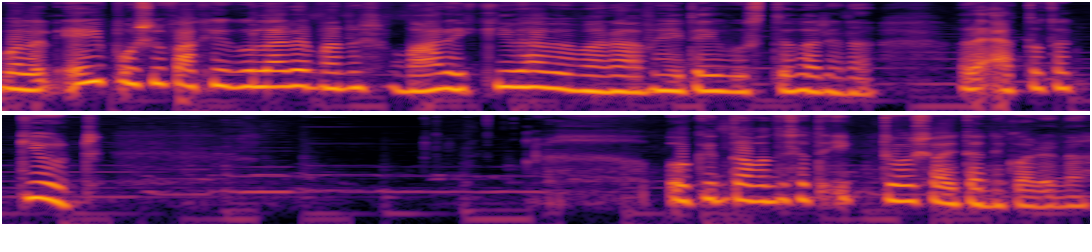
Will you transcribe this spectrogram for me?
বলেন, এই পশু পাখিগুলারে মানুষ মারে, কীভাবে মারে? আমি এটাই বুঝতে পারি না। এতটা কিউট। ও কিন্তু আমাদের সাথে একটুও শয়তানি করে না।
